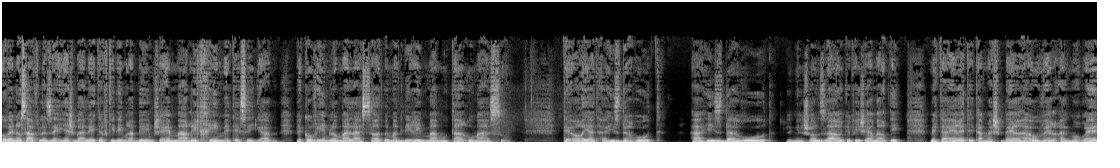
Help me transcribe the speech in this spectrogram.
ובנוסף לזה, יש בעלי תפקידים רבים שהם מעריכים את הישגיו, וקובעים לו מה לעשות, ומגדירים מה מותר ומה אסור. תיאוריית ההזדהרות, ההזדהרות, מלשון זר כפי שאמרתי, מתארת את המשבר העובר על מורה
